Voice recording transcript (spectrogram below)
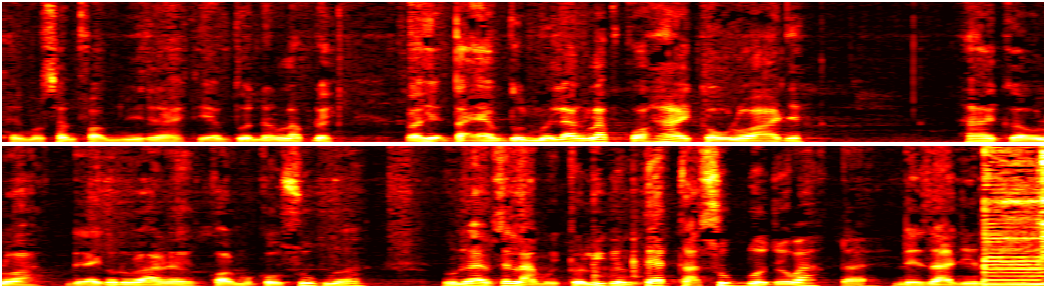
thành một sản phẩm như thế này thì em Tuấn đang lắp đây. Và hiện tại em Tuấn mới đang lắp có hai cầu loa nhé. Hai cầu loa, để đánh con loa này, còn một cầu súp nữa. Lúc nữa em sẽ làm một clip em test cả súp luôn cho bác. Đấy, để ra như này.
